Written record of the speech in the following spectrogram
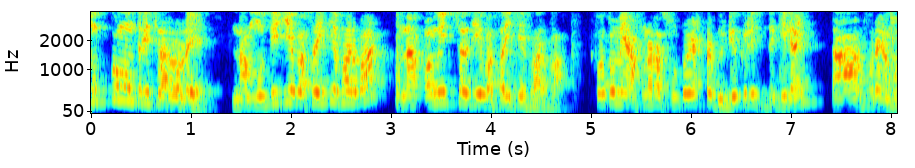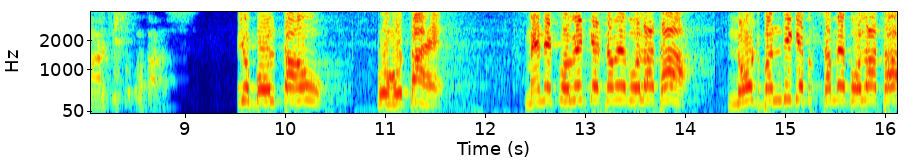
মুখ্যমন্ত্রী স্যাররে না মোদিজিয়ে বাঁচাইতে পারবা না অমিত শাহ জিয়ে বাঁচাইতে পারবা প্রথমে আপনারা ছোট একটা ভিডিও ক্লিপ দেখিলেন তারপরে আমার কিছু কথা আছে जो बोलता हूं वो होता है मैंने कोविड के समय बोला था नोटबंदी के समय बोला था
